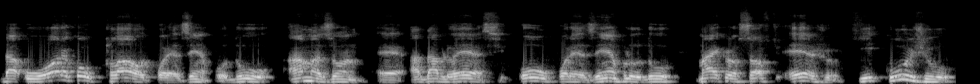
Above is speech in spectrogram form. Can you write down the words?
da o Oracle Cloud, por exemplo, do Amazon é, AWS, ou, por exemplo, do Microsoft Azure, que, cujo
